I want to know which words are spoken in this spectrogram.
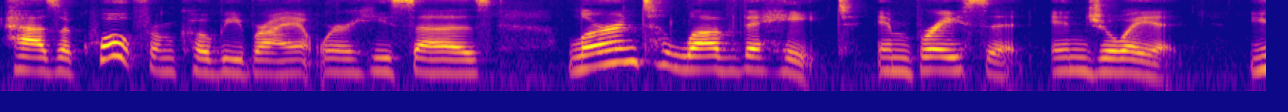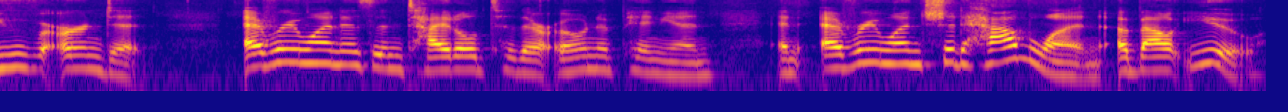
has a quote from Kobe Bryant where he says, Learn to love the hate, embrace it, enjoy it. You've earned it. Everyone is entitled to their own opinion, and everyone should have one about you.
